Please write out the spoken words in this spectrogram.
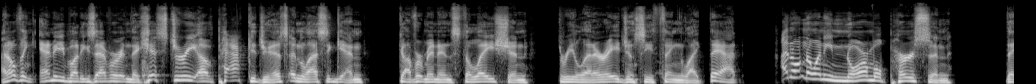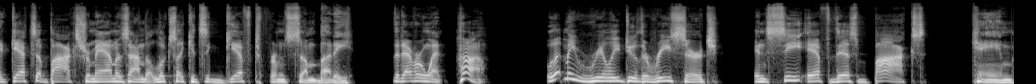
I don't think anybody's ever in the history of packages, unless again, government installation, three letter agency thing like that. I don't know any normal person that gets a box from Amazon that looks like it's a gift from somebody that ever went, huh, let me really do the research and see if this box came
